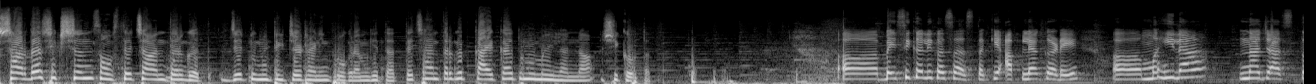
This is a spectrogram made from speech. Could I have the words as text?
शारदा शिक्षण संस्थेच्या अंतर्गत जे तुम्ही टीचर ट्रेनिंग प्रोग्राम घेतात त्याच्या अंतर्गत काय काय तुम्ही महिलांना शिकवतात? बेसिकली कसं असतं की आपल्याकडे महिला महिलांना जास्त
